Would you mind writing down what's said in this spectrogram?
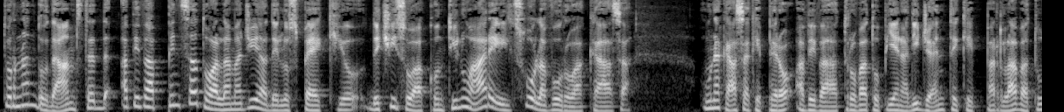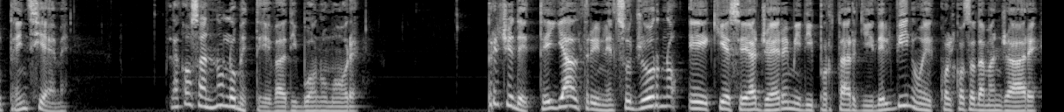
Tornando da Hampstead aveva pensato alla magia dello specchio, deciso a continuare il suo lavoro a casa, una casa che però aveva trovato piena di gente che parlava tutta insieme. La cosa non lo metteva di buon umore. Precedette gli altri nel soggiorno e chiese a Jeremy di portargli del vino e qualcosa da mangiare.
